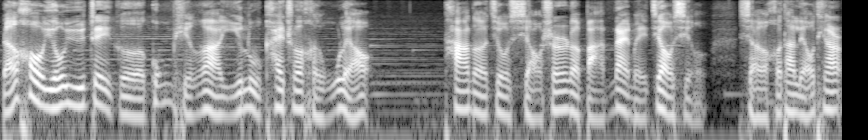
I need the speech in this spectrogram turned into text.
然后，由于这个公平啊，一路开车很无聊，他呢就小声的把奈美叫醒，想要和他聊天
